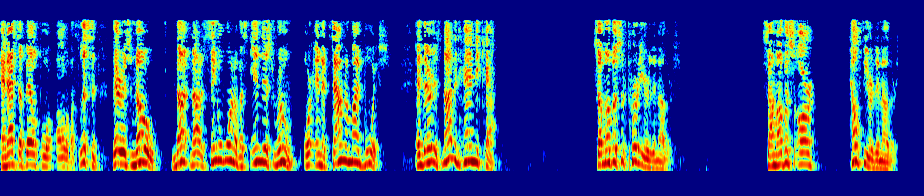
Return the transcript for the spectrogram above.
And that's available for all of us. Listen, there is no, not, not a single one of us in this room or in the sound of my voice, and there is not a handicap. Some of us are prettier than others. Some of us are healthier than others.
